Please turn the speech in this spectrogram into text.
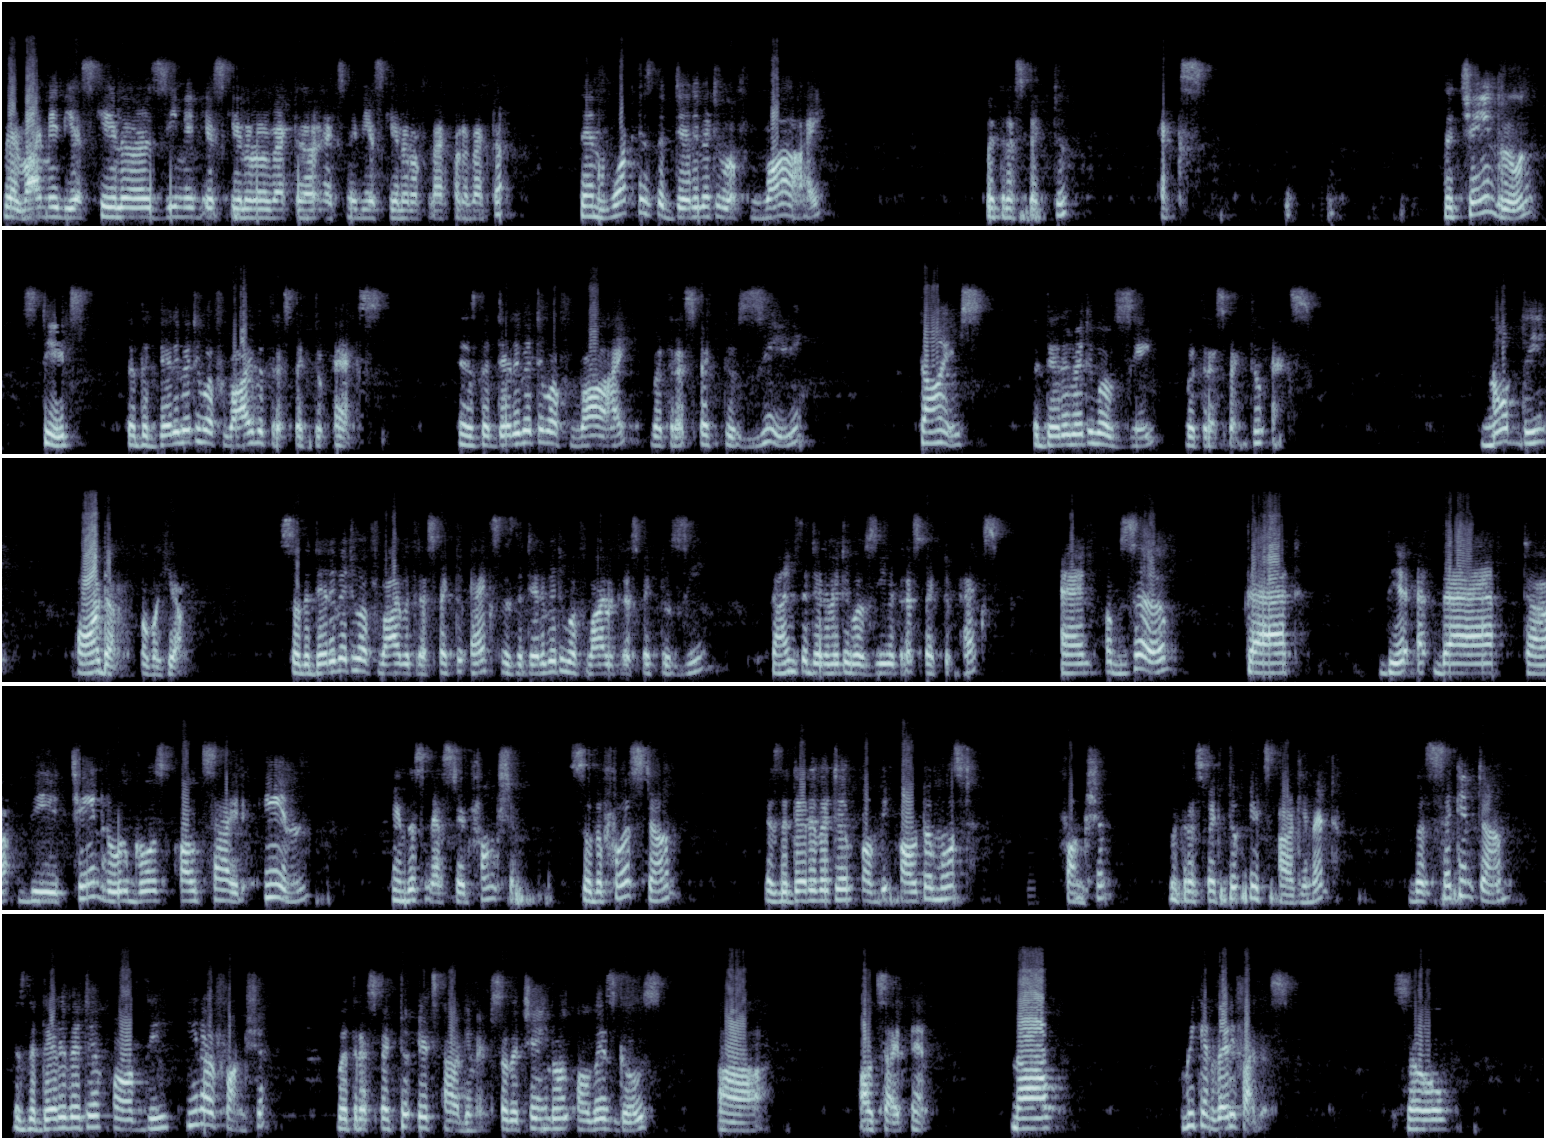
where y may be a scalar, z may be a scalar or vector, x may be a scalar or a vector, then what is the derivative of y with respect to x? The chain rule states that the derivative of y with respect to x is the derivative of y with respect to z times the derivative of z with respect to x. Note the order over here. So the derivative of y with respect to x is the derivative of y with respect to z times the derivative of z with respect to x. And observe that the, that uh, the chain rule goes outside in in this nested function. So the first term is the derivative of the outermost function with respect to its argument. The second term is the derivative of the inner function with respect to its argument. So the chain rule always goes uh, outside in. Now, we can verify this. So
